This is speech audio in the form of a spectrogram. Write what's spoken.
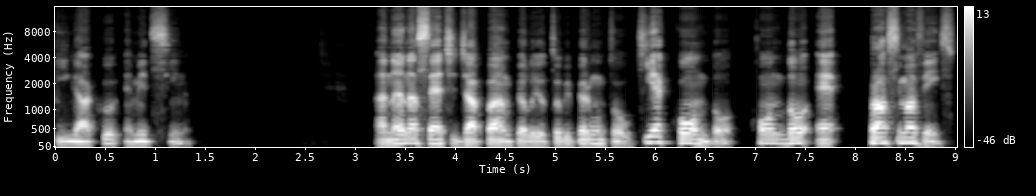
Igaku é medicina. A Nana 7 Japan pelo YouTube perguntou, o que é kondo? Kondo é próxima vez.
